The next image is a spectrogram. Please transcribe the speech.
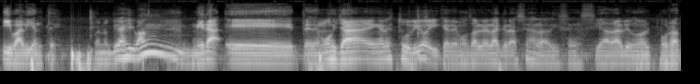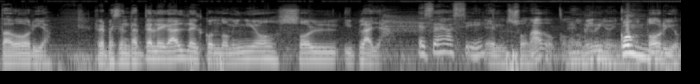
y Valiente. Buenos días, Iván. Mira, eh, tenemos ya en el estudio y queremos darle las gracias a la licenciada Leonor Porratadoria, representante legal del condominio Sol y Playa Eso es así. el sonado condominio y rincón. notorio,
